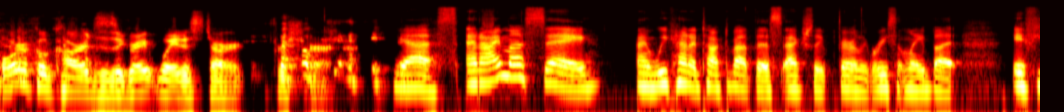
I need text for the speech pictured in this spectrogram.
oracle cards is a great way to start for sure. Okay. Yes, and I must say, and we kind of talked about this actually fairly recently, but if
